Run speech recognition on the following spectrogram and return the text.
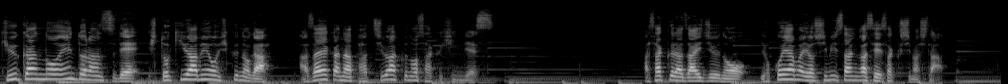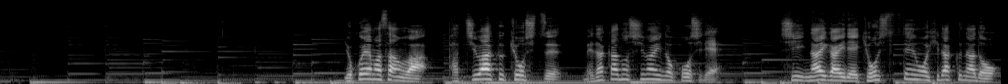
休館のエントランスでひときわ目を引くのが鮮やかなパッチワークの作品です。朝倉在住の横山よしみさんが制作しました。横山さんはパッチワーク教室メダカの姉妹の講師で市内外で教室展を開くなど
